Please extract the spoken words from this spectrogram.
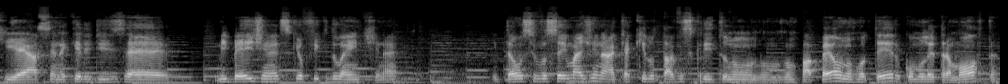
que é a cena que ele diz é me beije antes que eu fique doente, né? Então, se você imaginar que aquilo estava escrito num, num, num, papel, num roteiro, como letra morta,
